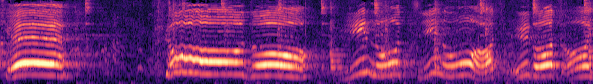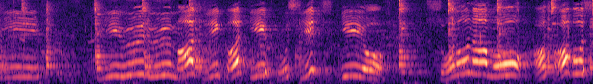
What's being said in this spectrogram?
立ていうるまじかき星月よその名も赤星。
